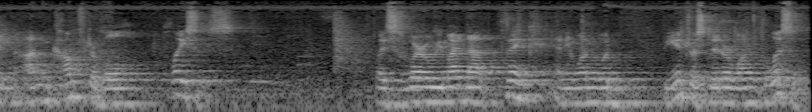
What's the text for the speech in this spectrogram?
in uncomfortable places. Places where we might not think anyone would be interested or wanted to listen.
